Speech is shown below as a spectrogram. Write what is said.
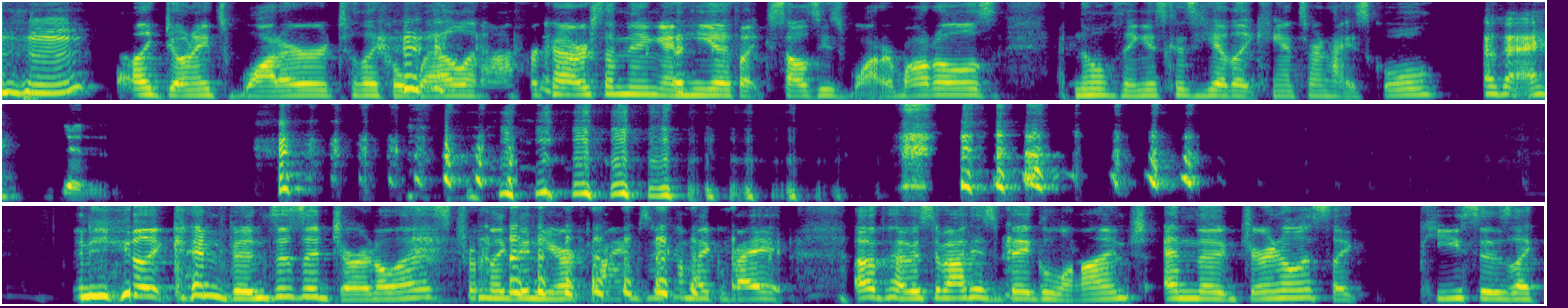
mhm. that, like donates water to like a well in Africa or something, and he like sells these water bottles. And the whole thing is because he had like cancer in high school. okay. He didn't. and he like convinces a journalist from like the New York Times to come like write a post about his big launch, and the journalist like pieces like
